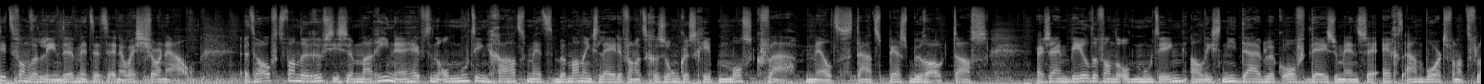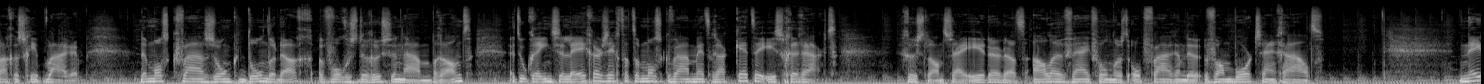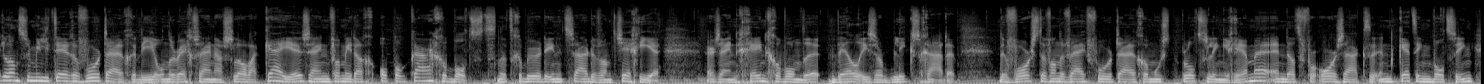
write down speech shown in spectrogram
Zit van der Linde met het NOS-journaal. Het hoofd van de Russische marine heeft een ontmoeting gehad met bemanningsleden van het gezonken schip Moskva, meldt staatspersbureau TAS. Er zijn beelden van de ontmoeting, al is niet duidelijk of deze mensen echt aan boord van het vlaggenschip waren. De Moskva zonk donderdag, volgens de Russen na een brand. Het Oekraïense leger zegt dat de Moskva met raketten is geraakt. Rusland zei eerder dat alle 500 opvarenden van boord zijn gehaald. Nederlandse militaire voertuigen die onderweg zijn naar Slowakije zijn vanmiddag op elkaar gebotst. Dat gebeurde in het zuiden van Tsjechië. Er zijn geen gewonden, wel is er blikschade. De voorste van de vijf voertuigen moest plotseling remmen en dat veroorzaakte een kettingbotsing.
